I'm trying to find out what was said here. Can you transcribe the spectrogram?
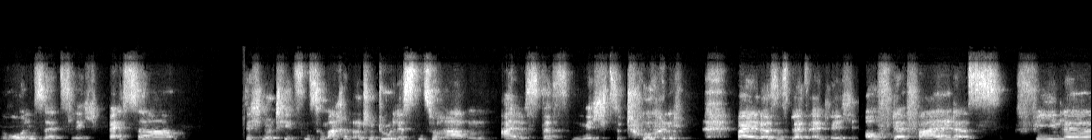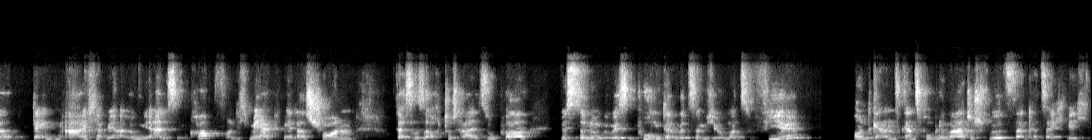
grundsätzlich besser, sich Notizen zu machen und To-Do-Listen zu haben, als das nicht zu tun. Weil das ist letztendlich oft der Fall, dass viele denken, ah, ich habe ja irgendwie alles im Kopf und ich merke mir das schon. Das ist auch total super, bis zu einem gewissen Punkt, dann wird es nämlich irgendwann zu viel. Und ganz, ganz problematisch wird es dann tatsächlich,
